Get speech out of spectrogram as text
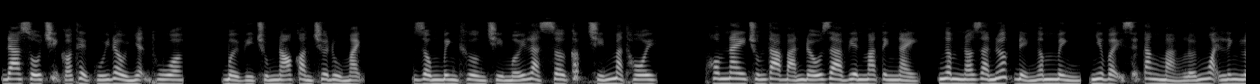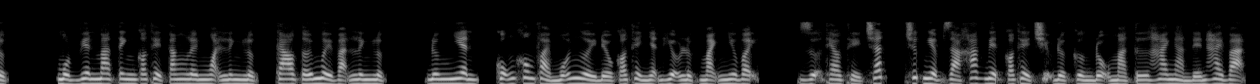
đa số chỉ có thể cúi đầu nhận thua. Bởi vì chúng nó còn chưa đủ mạnh. Rồng bình thường chỉ mới là sơ cấp 9 mà thôi. Hôm nay chúng ta bán đấu ra viên ma tinh này, ngâm nó ra nước để ngâm mình, như vậy sẽ tăng mảng lớn ngoại linh lực. Một viên ma tinh có thể tăng lên ngoại linh lực, cao tới 10 vạn linh lực. Đương nhiên, cũng không phải mỗi người đều có thể nhận hiệu lực mạnh như vậy. Dựa theo thể chất, chức nghiệp giả khác biệt có thể chịu được cường độ mà từ 2.000 đến 2 vạn.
